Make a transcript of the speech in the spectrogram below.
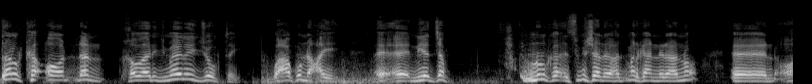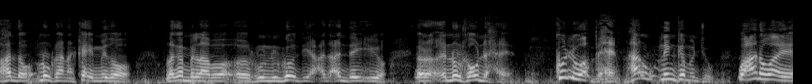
Dalka oo dhan khawaarij meelay joogtay waxaa ku dhacay niyad jab. Dhulka sbeshal markaan nidhaahno hadda dhulkan ka imidoo laga bilaabo ruunigood iyo cadcadday iyo dhulka u dhexeeya. Kulli waa baxeen hal ninkama joogo. Waxaana waaye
